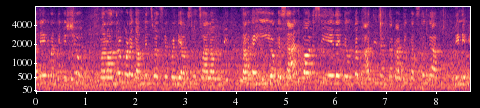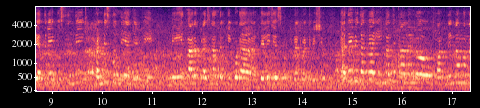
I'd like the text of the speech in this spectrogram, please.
అనేటువంటి విషయం మనం అందరం కూడా గమనించవలసినటువంటి అవసరం చాలా ఉంది. కనుక ఈ యొక్క శాండ్ పాలసీ ఏదైతే ఉందో భారతీయ జనతా పార్టీ ఖచ్చితంగా దీన్ని వ్యతిరేకిస్తుంది ఖండిస్తుంది అని చెప్పి మీ ద్వారా ప్రజలందరికీ కూడా తెలియజేసుకుంటున్నటువంటి విషయం. అదేవిధంగా ఈ మధ్య కాలంలో నిన్న మొన్న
